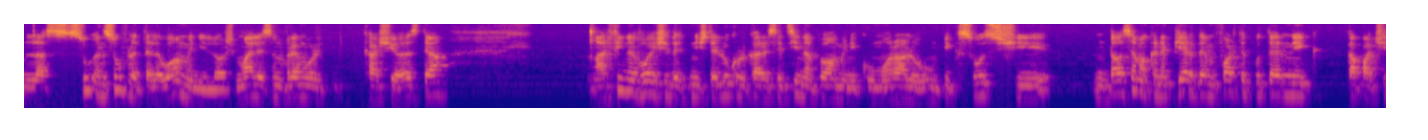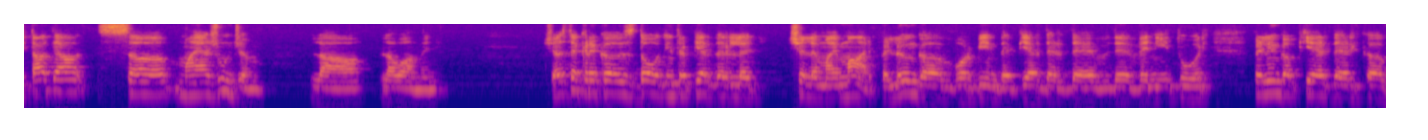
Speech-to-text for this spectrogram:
la, în sufletele oamenilor și mai ales în vremuri ca și astea, ar fi nevoie și de niște lucruri care se țină pe oamenii cu moralul un pic sus și îmi dau seama că ne pierdem foarte puternic capacitatea să mai ajungem la, la oameni. Și astea cred că sunt două dintre pierderile cele mai mari, pe lângă vorbind de pierderi de, de venituri, pe lângă pierderi că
